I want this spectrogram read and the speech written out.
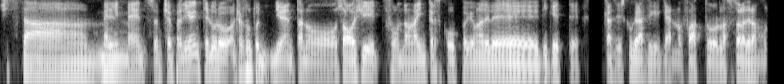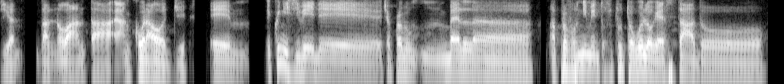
ci sta Marilyn Manson, cioè praticamente loro a un certo punto diventano soci, fondano la Interscope, che è una delle etichette case discografiche che hanno fatto la storia della musica dal 90 ancora oggi. E, e quindi si vede, c'è proprio un bel approfondimento su tutto quello che è stato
